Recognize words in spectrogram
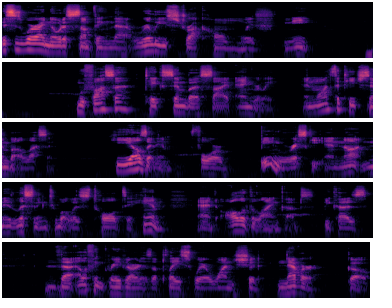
this is where I noticed something that really struck home with me. Mufasa takes Simba aside angrily and wants to teach Simba a lesson. He yells at him for being risky and not listening to what was told to him and all of the lion cubs because the elephant graveyard is a place where one should never go.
